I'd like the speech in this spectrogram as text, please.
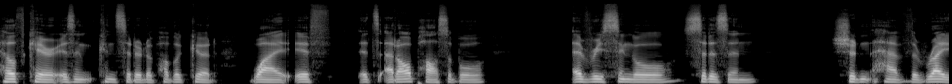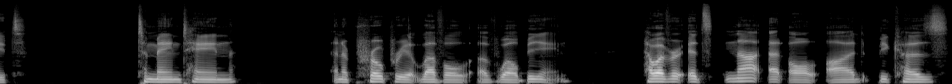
healthcare isn't considered a public good, why, if it's at all possible, every single citizen shouldn't have the right to maintain an appropriate level of well being. However, it's not at all odd because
